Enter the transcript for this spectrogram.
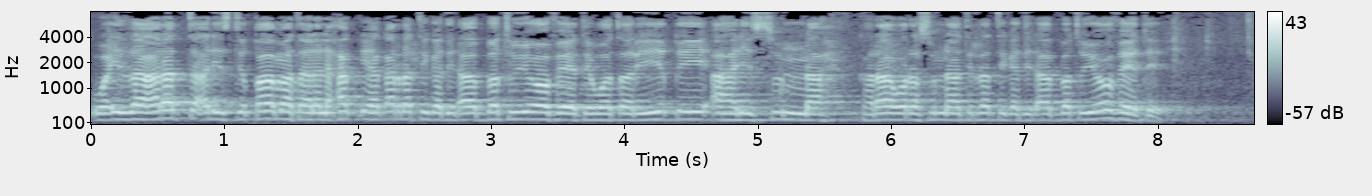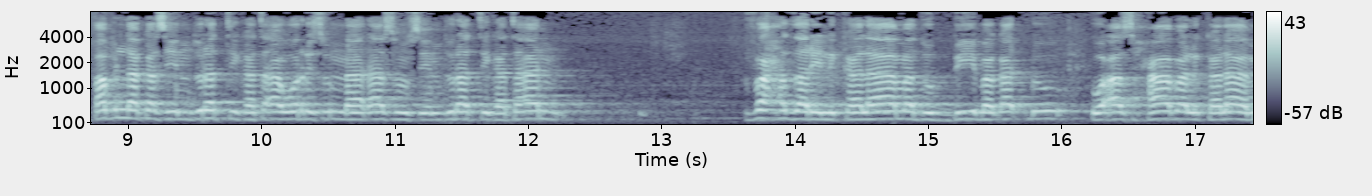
وإذا أردت الاستقامة على الحق أقرت قد الأبت يوفيت وطريق أهل السنة. كرا والرسنة ترت قد الأبت يوفيت. قبلك سندرت كتاء ور سنة رأس سندرت كتان. فاحذر الكلام دبي بقد وأصحاب الكلام.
